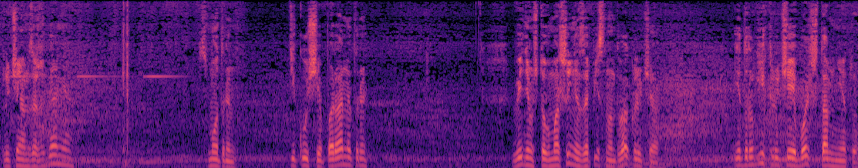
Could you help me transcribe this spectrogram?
включаем зажигание. Смотрим текущие параметры. Видим, что в машине записано два ключа. И других ключей больше там нету.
